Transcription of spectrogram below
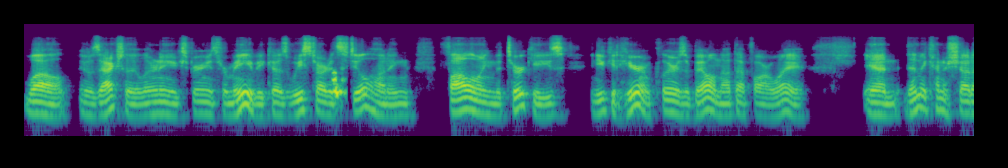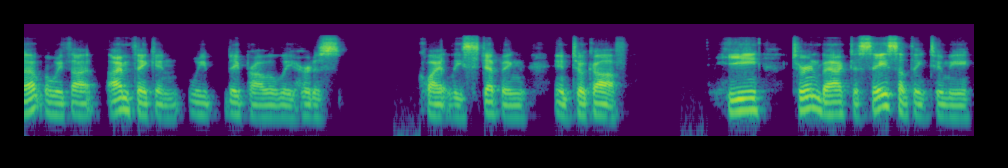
well it was actually a learning experience for me because we started still hunting following the turkeys and you could hear them clear as a bell, not that far away. And then they kind of shut up, and we thought, I'm thinking we they probably heard us quietly stepping and took off. He turned back to say something to me,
